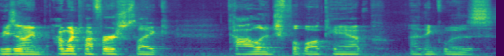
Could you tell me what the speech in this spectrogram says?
reason. I I went to my first like college football camp. I think was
